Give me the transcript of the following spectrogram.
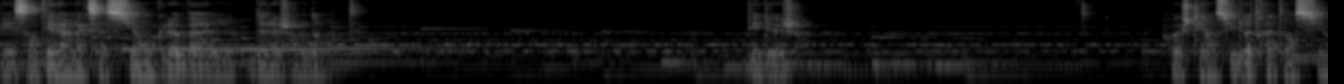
Et sentez la relaxation globale de la jambe droite, des deux jambes. Projetez ensuite votre attention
